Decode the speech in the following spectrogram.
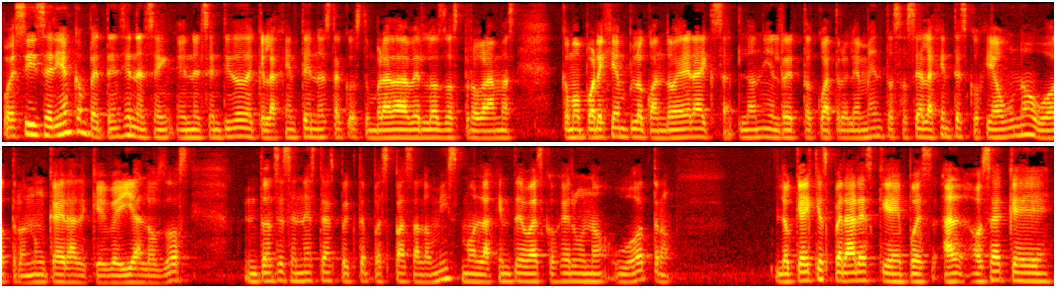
Pues sí, serían competencia en el, en el sentido de que la gente no está acostumbrada a ver los dos programas, como por ejemplo cuando era Exatlón y el reto Cuatro Elementos, o sea, la gente escogía uno u otro, nunca era de que veía los dos. Entonces en este aspecto pues pasa lo mismo, la gente va a escoger uno u otro lo que hay que esperar es que, pues, o sea, que,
